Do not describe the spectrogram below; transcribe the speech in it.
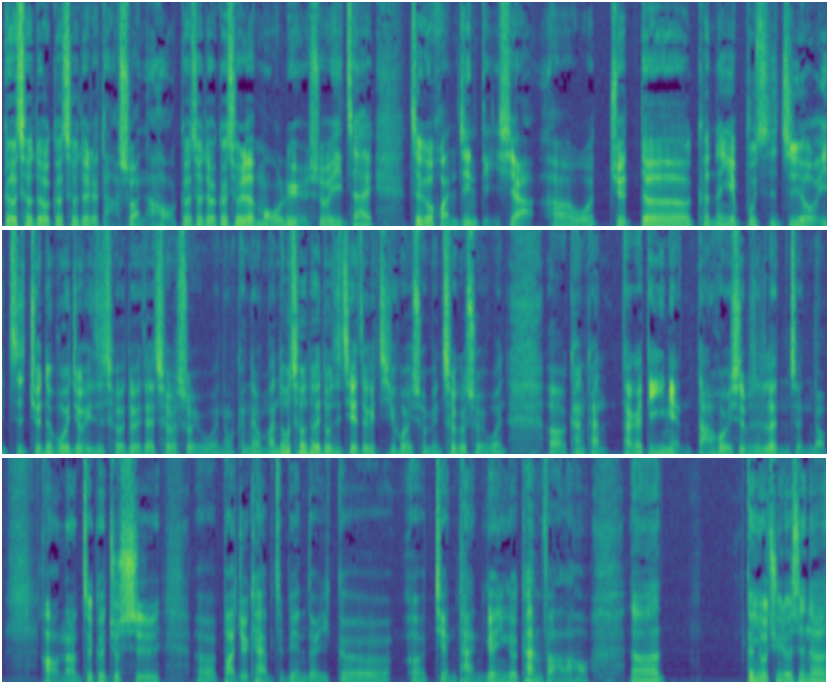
各车队有各车队的打算，然后各车队有各车队的谋略，所以在这个环境底下，呃，我觉得可能也不是只有一支，绝对不会只有一支车队在测水温哦，可能有蛮多车队都是借这个机会顺便测个水温，呃，看看大概第一年大会是不是认真的。好，那这个就是呃，Budget Cap 这边的一个呃简谈跟一个看法了哈。那更有趣的是呢，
